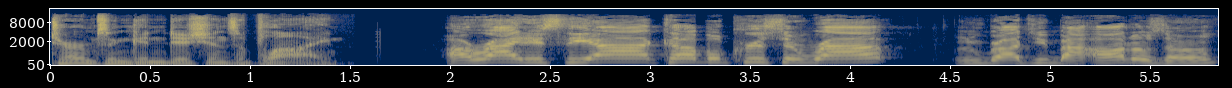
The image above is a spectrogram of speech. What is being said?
Terms and conditions apply. All right, it's the odd couple, Chris and Rob, and brought to you by AutoZone.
